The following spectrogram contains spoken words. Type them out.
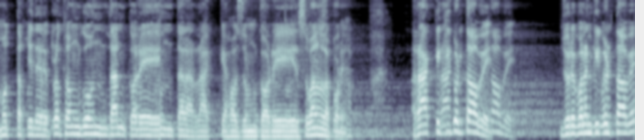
মুত্তাকিদের প্রথম গুণ দান করে তারা রাগকে হজম করে সুবহানাল্লাহ পড়ে রাগকে কি করতে হবে জোরে বলেন কি করতে হবে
